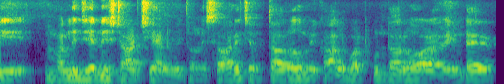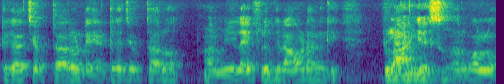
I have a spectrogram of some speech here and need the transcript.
ఈ మళ్ళీ జర్నీ స్టార్ట్ చేయాలి మీతో సారీ చెప్తారో మీ కాలు పట్టుకుంటారో ఇండైరెక్ట్గా చెప్తారో డైరెక్ట్గా చెప్తారో మరి మీ లైఫ్లోకి రావడానికి ప్లాన్ చేస్తున్నారు వాళ్ళు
